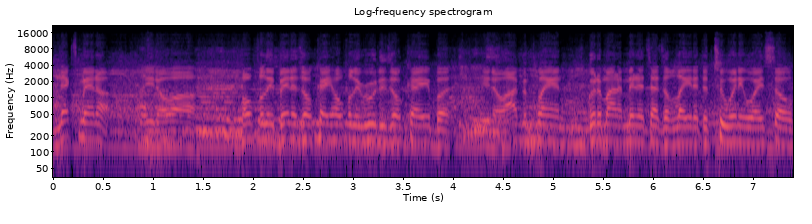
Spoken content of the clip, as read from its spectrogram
uh, next man up. You know, uh, hopefully Ben is okay. Hopefully Rudy's okay. But you know, I've been playing a good amount of minutes as of late at the two anyway. So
